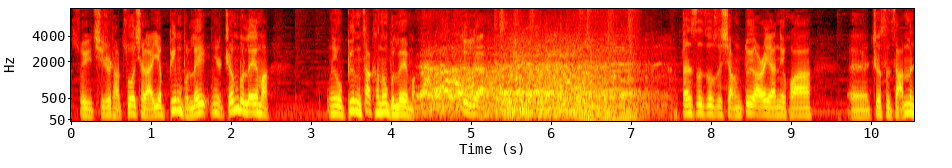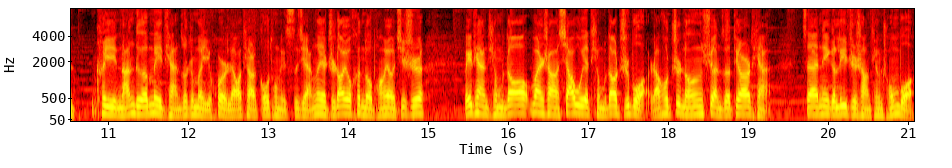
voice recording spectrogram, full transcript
所以其实他做起来也并不累。你说真不累吗？那有病咋可能不累嘛？对不对？但是就是相对而言的话，呃，这是咱们可以难得每天就这么一会儿聊天沟通的时间。我也知道有很多朋友其实白天听不到，晚上下午也听不到直播，然后只能选择第二天在那个荔枝上听重播。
